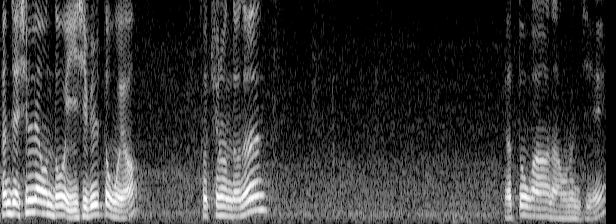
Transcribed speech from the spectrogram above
현재 실내 온도 21도고요. 토출 온도는 몇 도가 나오는지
